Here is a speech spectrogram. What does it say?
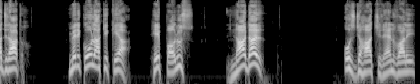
ਅੱਜ ਰਾਤ ਮੇਰੇ ਕੋਲ ਆ ਕੇ ਕਿਹਾ, ਹੇ ਪੌਲਸ, ਨਾ ਡਰ। ਉਸ ਜਹਾਜ਼ 'ਚ ਰਹਿਣ ਵਾਲੇ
